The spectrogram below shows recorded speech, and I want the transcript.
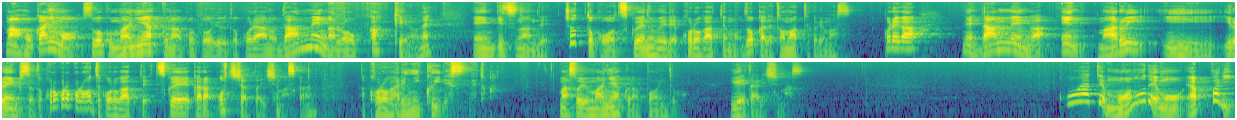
まあ他にもすごくマニアックなことを言うとこれあの断面が六角形のね鉛筆なんでちょっとこう机の上で転がってもどっかで止まってくれます。これがね断面が円丸い色鉛筆だとコロコロコロって転がって机から落ちちゃったりしますからね。転がりにくいですねとか。まあそういうマニアックなポイントも言えたりします。こうやって物でもやっぱり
